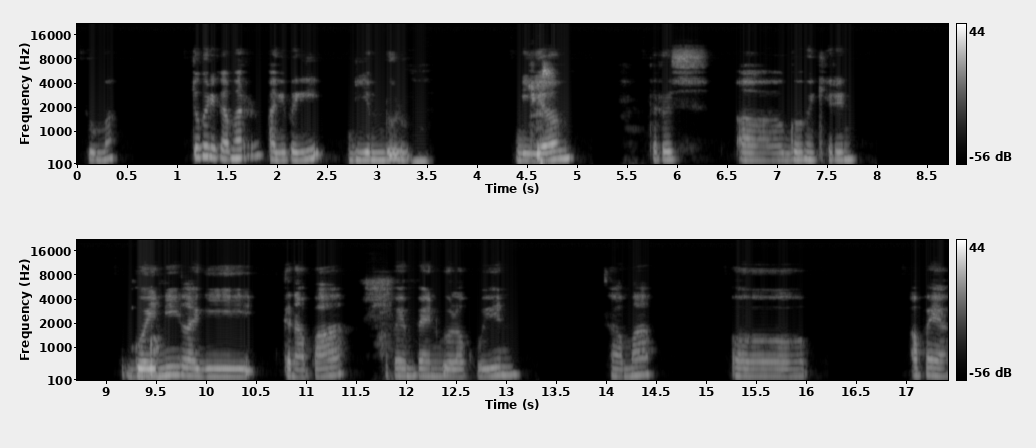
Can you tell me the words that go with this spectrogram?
di rumah. Tuh gue di kamar pagi-pagi diem dulu, Hmm. diem. Terus eh gue mikirin, gue ini lagi kenapa, apa yang pengen gue lakuin, sama eh apa ya?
